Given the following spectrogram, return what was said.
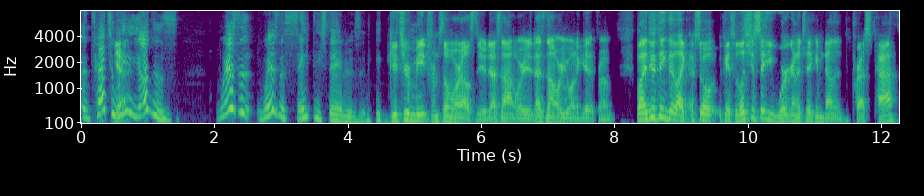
uh, Tatooine? Y'all just where's the where's the safety standards get your meat from somewhere else, dude. That's not where you, that's not where you want to get it from. But I do think that like so okay, so let's just say you were going to take him down the depressed path.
